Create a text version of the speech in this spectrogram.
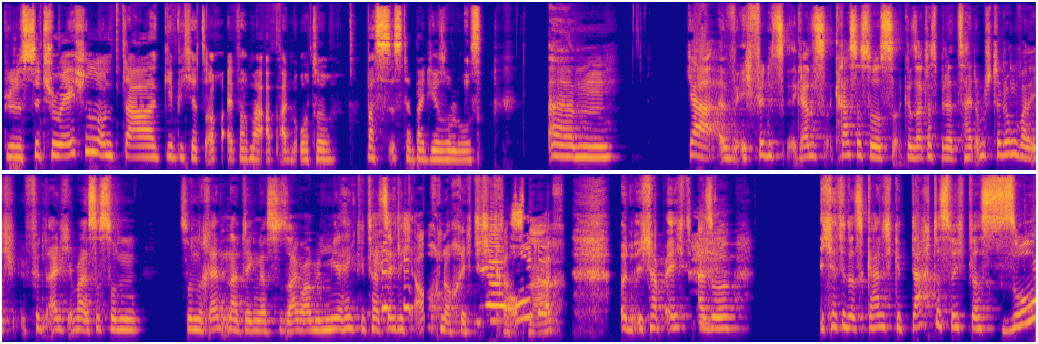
blöde Situation und da gebe ich jetzt auch einfach mal ab an Orte. Was ist denn bei dir so los? Ähm, ja, ich finde es ganz krass, dass du es gesagt hast mit der Zeitumstellung, weil ich finde eigentlich immer, ist es so ein so ein Rentnerding, das zu sagen, aber mit mir hängt die tatsächlich auch noch richtig Ja, krass oder? nach. Und ich habe echt, also ich hätte das gar nicht gedacht, dass mich das so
